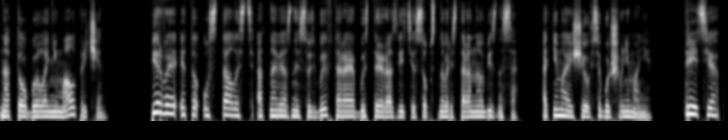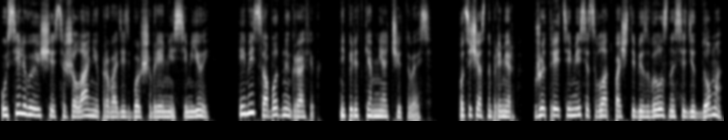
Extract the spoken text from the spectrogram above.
На то было немало причин. Первая — это усталость от навязанной судьбы, вторая — быстрое развитие собственного ресторанного бизнеса, отнимающего все больше внимания. Третье — усиливающееся желание проводить больше времени с семьей и иметь свободный график, ни перед кем не отчитываясь. Вот сейчас, например, уже третий месяц Влад почти безвылазно сидит дома,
